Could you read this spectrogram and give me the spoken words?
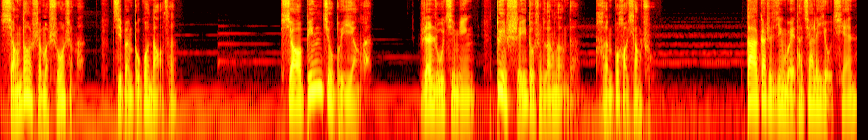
想到什么说什么，基本不过脑子。小冰就不一样了，人如其名，对谁都是冷冷的，很不好相处。大概是因为他家里有钱，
